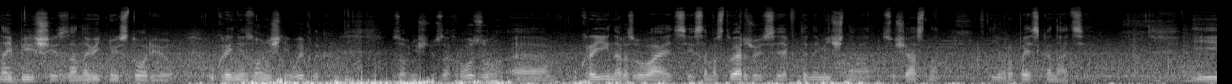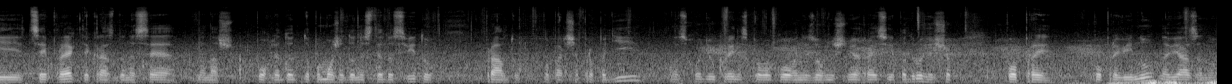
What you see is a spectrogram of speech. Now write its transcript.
найбільший за новітню історію Україні зовнішній виклик, зовнішню загрозу, е, Україна розвивається і самостверджується як динамічна, сучасна європейська нація. І цей проект якраз донесе, на наш погляд, допоможе донести до світу правду, по-перше, про події на сході України, спровоковані зовнішньою агресією. По-друге, щоб попри, попри війну нав'язану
